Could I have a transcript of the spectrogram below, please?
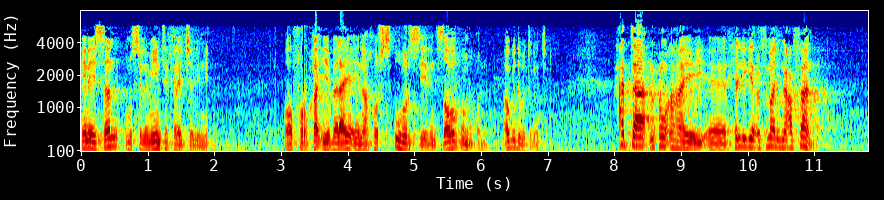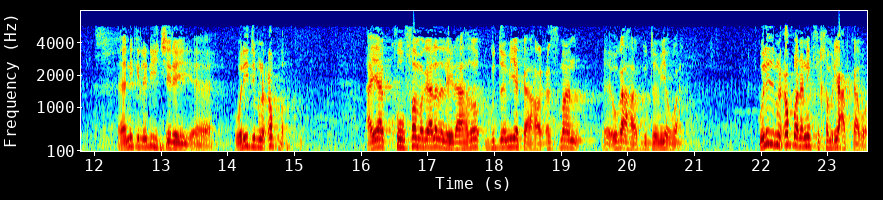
inaysan muslimiinta kala jabinin oo furqa iyo balaayo ayna u horseedin sabab u noqonin waa ku daba tukan jireen xataa muxuu ahaayey xilligii cumaan ibnu cafaan ninkii la dhihi jiray waliid ibnu cuqba ayaa kuufa magaalada la yidhaahdo guddoomiye ka ah oo cumaan uga ahaa guddoomiye uga ah waliid ibnu cuqbana ninkii khamriye cabkaabu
